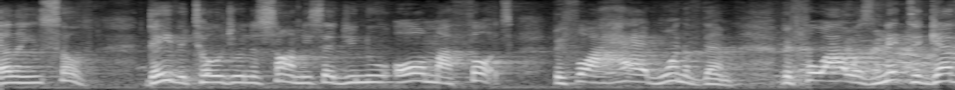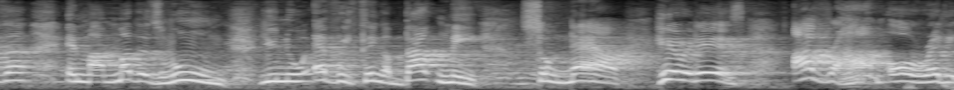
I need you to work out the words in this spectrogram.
El Ein Sof. David told you in the psalm, he said, You knew all my thoughts before I had one of them. Before I was knit together in my mother's womb, you knew everything about me. So now, here it is. Abraham already,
